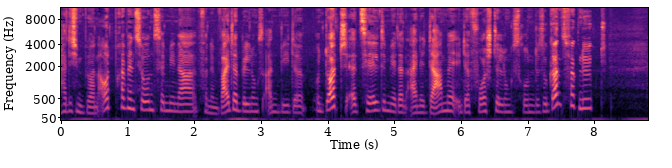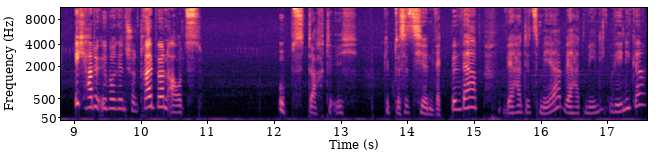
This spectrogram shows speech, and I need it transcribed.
hatte ich ein Burnout-Präventionsseminar von einem Weiterbildungsanbieter und dort erzählte mir dann eine Dame in der Vorstellungsrunde so ganz vergnügt, ich hatte übrigens schon drei Burnouts. Ups, dachte ich, gibt es jetzt hier einen Wettbewerb? Wer hat jetzt mehr, wer hat weniger?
